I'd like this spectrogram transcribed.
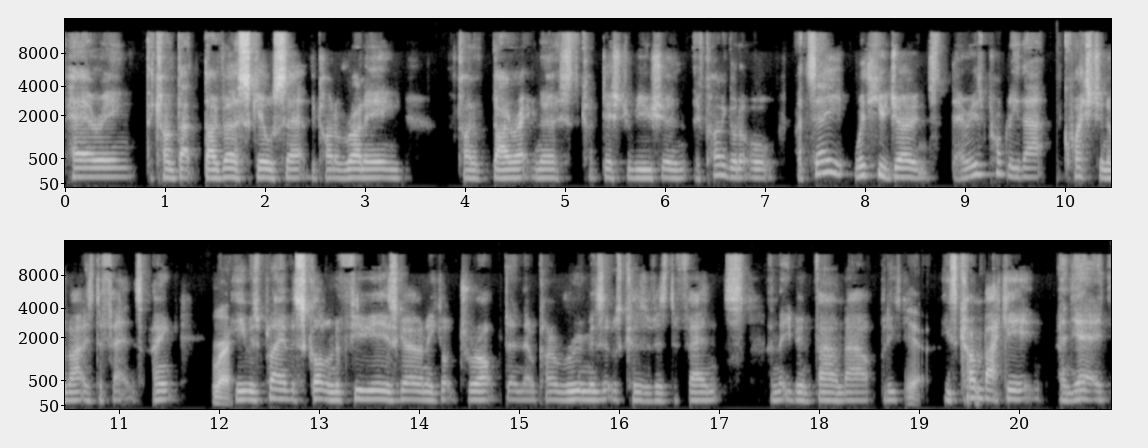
pairing, the kind of that diverse skill set, the kind of running, kind of directness, kind of distribution. They've kind of got it all. I'd say with Huw Jones, there is probably that question about his defense. I think right. he was playing for Scotland a few years ago and he got dropped, and there were kind of rumours it was because of his defense and that he'd been found out. But he's yeah. he's come back in, and yeah, it,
